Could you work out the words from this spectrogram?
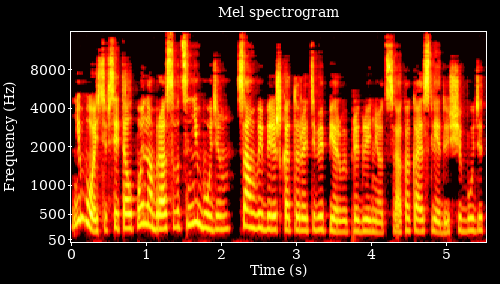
«Не бойся, всей толпой набрасываться не будем. Сам выберешь, которая тебе первой приглянется, а какая следующей будет.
